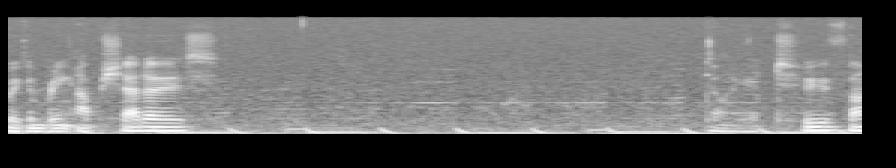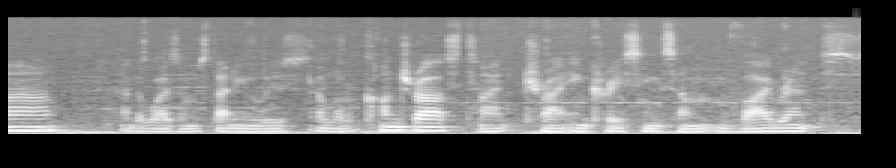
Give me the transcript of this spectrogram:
We can bring up shadows. Too far otherwise I'm starting to lose a lot of contrast. I might try increasing some vibrance.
